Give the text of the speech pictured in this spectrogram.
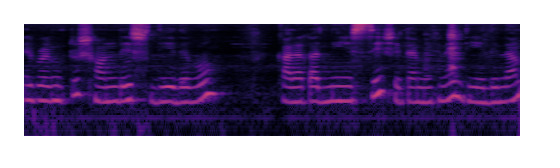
এরপর আমি একটু সন্দেশ দিয়ে দেবো। কালাকাদ নিয়ে এসেছি, সেটা আমি এখানে দিয়ে দিলাম।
